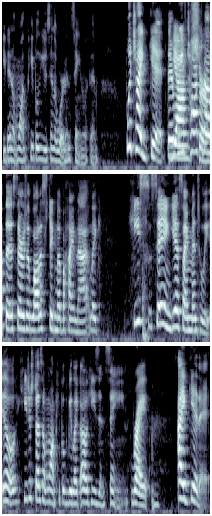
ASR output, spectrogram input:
He didn't want people using the word insane with him, which I get. There, Yeah, we've talked sure. about this. There's a lot of stigma behind that. Like he's saying, "Yes, I'm mentally ill." He just doesn't want people to be like, "Oh, he's insane." Right. I get it.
